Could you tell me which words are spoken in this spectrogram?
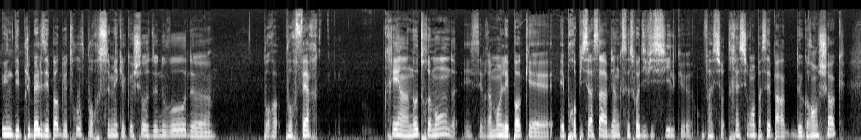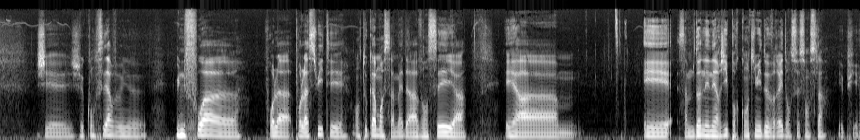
une des plus belles époques, je trouve, pour semer quelque chose de nouveau, pour faire créer un autre monde. Et c'est vraiment l'époque est, est, propice à ça, bien que ce soit difficile, qu'on va très sûrement passer par de grands chocs je conserve une, foi euh, pour, la, pour la suite. Et en tout cas, moi, ça m'aide à avancer et, à, et, à, et ça me donne l'énergie pour continuer vrai dans ce sens-là. Et puis, euh,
